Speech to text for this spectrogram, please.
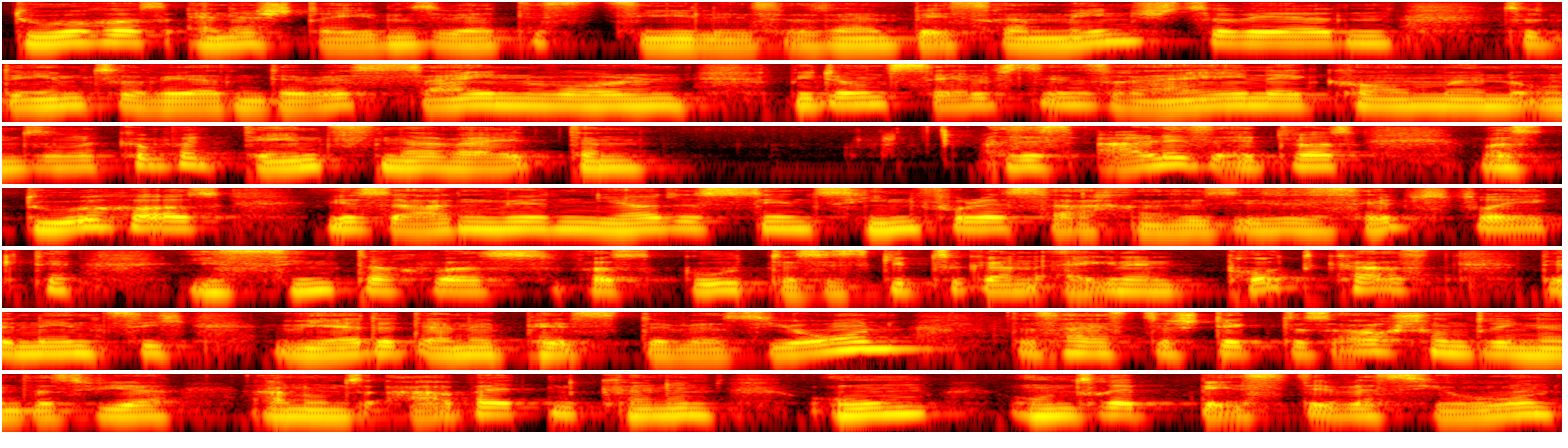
durchaus ein erstrebenswertes Ziel ist. Also ein besserer Mensch zu werden, zu dem zu werden, der wir sein wollen, mit uns selbst ins Reine kommen, unsere Kompetenzen erweitern Das ist alles etwas, was durchaus wir sagen würden, ja, das sind sinnvolle Sachen. Also diese Selbstprojekte sind auch was, was Gutes. Es gibt sogar einen eigenen Podcast, der nennt sich Werde deine beste Version. Das heißt, da steckt das auch schon drinnen, dass wir an uns arbeiten können, um unsere beste Version,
